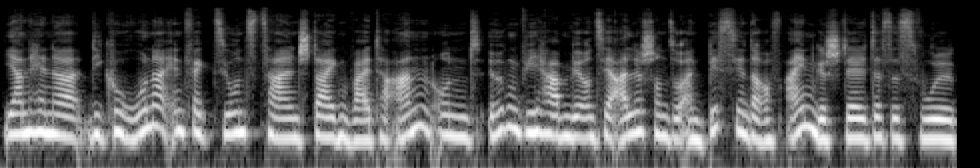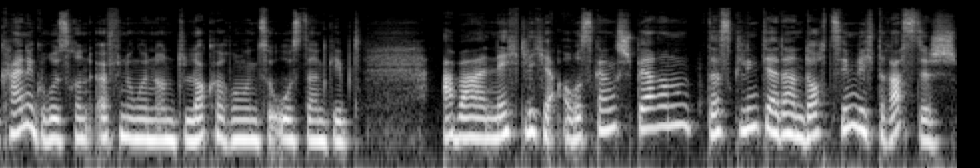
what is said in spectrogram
Jan Henner, die Corona-Infektionszahlen steigen weiter an und irgendwie haben wir uns ja alle schon so ein bisschen darauf eingestellt, dass es wohl keine größeren Öffnungen und Lockerungen zu Ostern gibt. Aber nächtliche Ausgangssperren, das klingt ja dann doch ziemlich drastisch.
